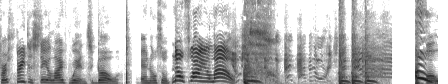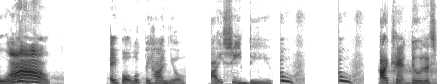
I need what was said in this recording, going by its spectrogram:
First three to stay alive wins. Go. And also, no flying allowed! You should have done the Bed Bath and Orange. Oh, oh, wow! April, look behind you. I see D. Oof. Oof. I can't do this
